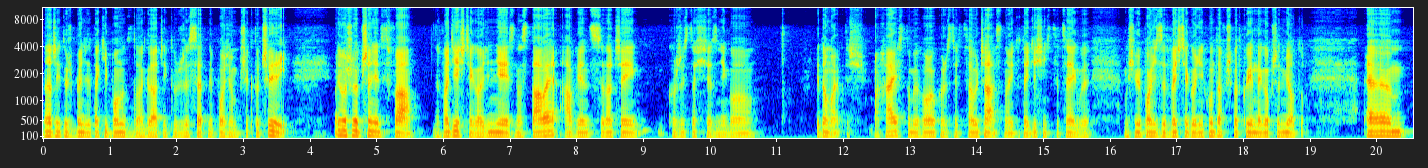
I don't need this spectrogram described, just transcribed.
Raczej to już będzie taki bonus dla graczy, którzy setny poziom przekroczyli. Ponieważ ulepszenie trwa 20 godzin, nie jest na stałe, a więc raczej korzysta się z niego wiadomo, jak ktoś ma hajs, to by wolał korzystać cały czas. No i tutaj 10 cc jakby musimy płacić za 20 godzin hunta w przypadku jednego przedmiotu. Em,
